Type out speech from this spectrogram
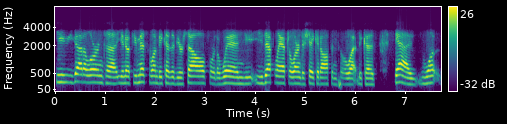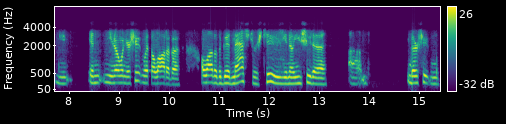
you you got to learn to you know if you miss one because of yourself or the wind you you definitely have to learn to shake it off in what because yeah what you and you know when you're shooting with a lot of the a lot of the good masters too you know you shoot a um they're shooting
